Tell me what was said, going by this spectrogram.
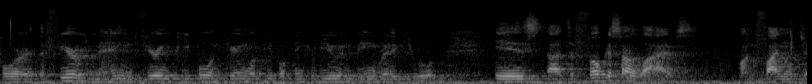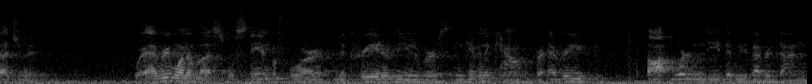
for the fear of men and fearing people and fearing what people think of you and being ridiculed is uh, to focus our lives on final judgment where every one of us will stand before the creator of the universe and give an account for every thought, word, and deed that we've ever done.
